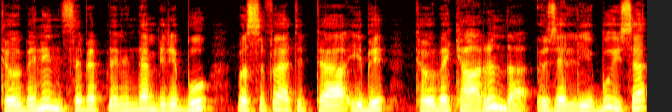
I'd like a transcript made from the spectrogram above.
Tövbenin sebeplerinden biri bu ve sıfat-ı taibi tövbekarın da özelliği bu ise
